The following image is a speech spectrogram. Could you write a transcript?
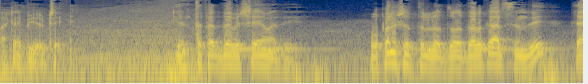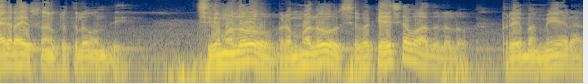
వాట్ ఏ బ్యూటీ ఎంత పెద్ద విషయం అది. ఉపనిషత్తుల్లో దొ- దొరకాల్సింది త్యాగరాయ స్వామి కృతిలో ఉంది. చీమలో బ్రహ్మలో శివకేశవాదులలో ప్రేమ మేర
